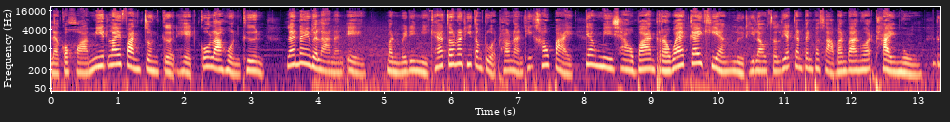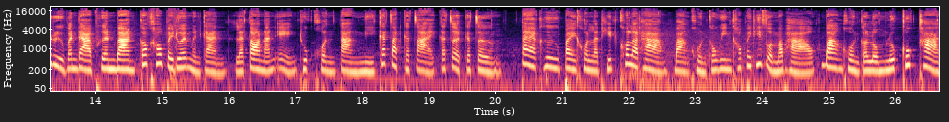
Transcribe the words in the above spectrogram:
แล้วก็คว้ามีดไล่ฟันจนเกิดเหตุโกลาหลขึ้น และในเวลานั้นเอง มันไม่ได้มีแค่เจ้าหน้าที่ตำรวจเท่านั้นที่เข้าไป ยังมีชาวบ้านระแวกใกล้เคียง หรือที่เราจะเรียกกันเป็นภาษาบ้านๆว่าไทยมุง หรือบรรดาเพื่อนบ้านก็เข้าไปด้วยเหมือนกัน และตอนนั้นเองทุกคนต่างหนีกระจัดกระจายกระเจิดกระเจิงแต่คือไปคนละทิศคนละทาง บางคนก็วิ่งเข้าไปที่สวนมะพร้าว บางคนก็ล้มลุกคลุกคาน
